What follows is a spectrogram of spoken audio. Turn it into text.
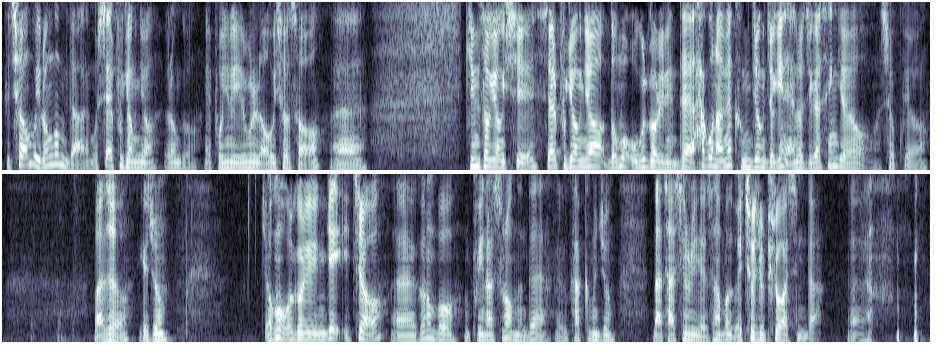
그쵸? 뭐 이런 겁니다. 뭐 셀프 격려, 이런 거. 예, 본인의 이름을 넣으셔서. 예. 김석영 씨, 셀프 격려 너무 오글거리는데 하고 나면 긍정적인 에너지가 생겨요. 하셨고요. 맞아요. 이게 좀 조금 오글거리는 게 있죠. 예, 그건 뭐 부인할 수는 없는데 가끔은 좀 나 자신을 위해서 한번 외쳐줄 필요가 있습니다. 예.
